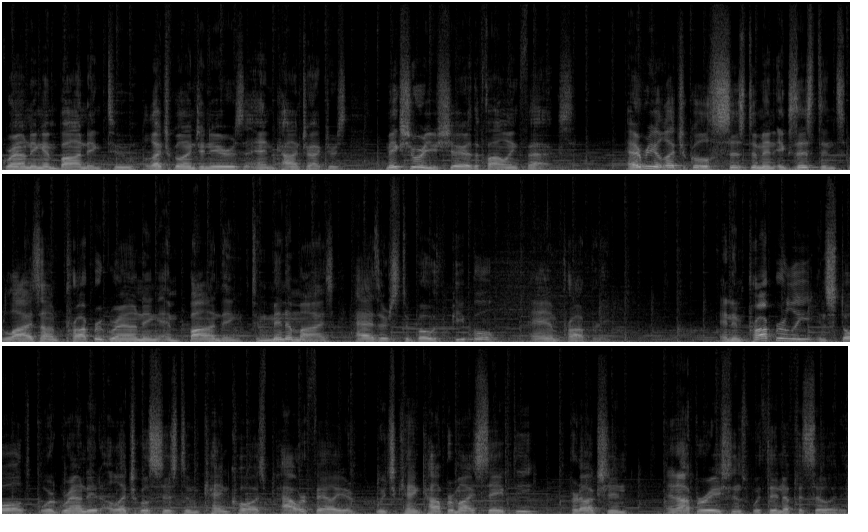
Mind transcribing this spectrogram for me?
grounding and bonding to electrical engineers and contractors, make sure you share the following facts. Every electrical system in existence relies on proper grounding and bonding to minimize hazards to both people and property. An improperly installed or grounded electrical system can cause power failure, which can compromise safety, production, and operations within a facility.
